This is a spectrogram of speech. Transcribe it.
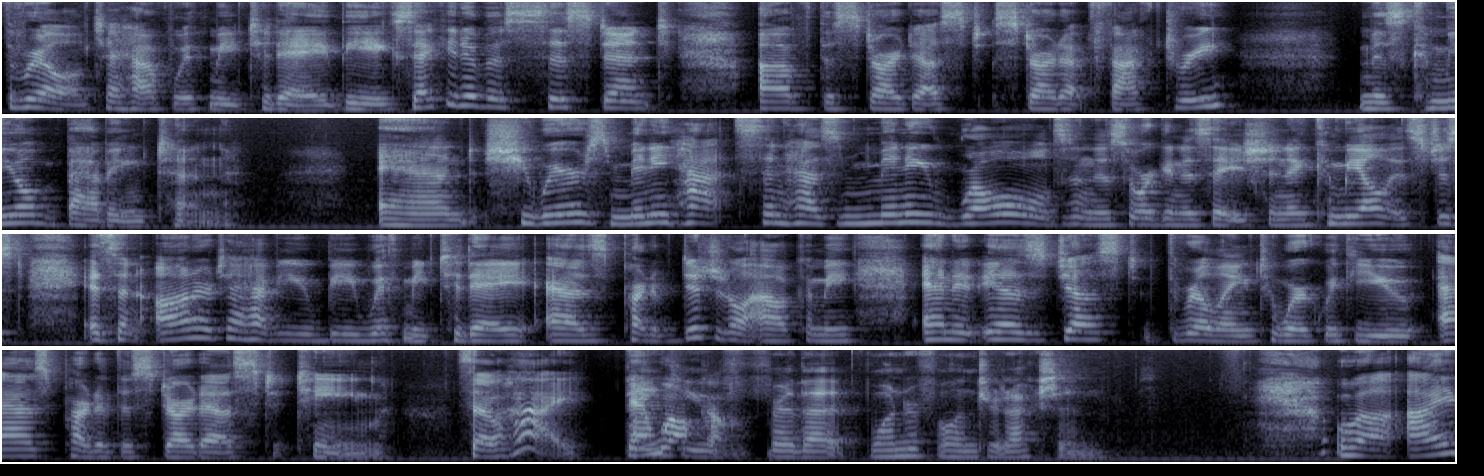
thrilled to have with me today the executive assistant of the Stardust Startup Factory, Ms. Camille Babington and she wears many hats and has many roles in this organization. And camille it's just it's an honor to have you be with me today as part of digital alchemy. And it is just thrilling to work with you as part of the stardust team. So hi thank and you for that wonderful introduction well, I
